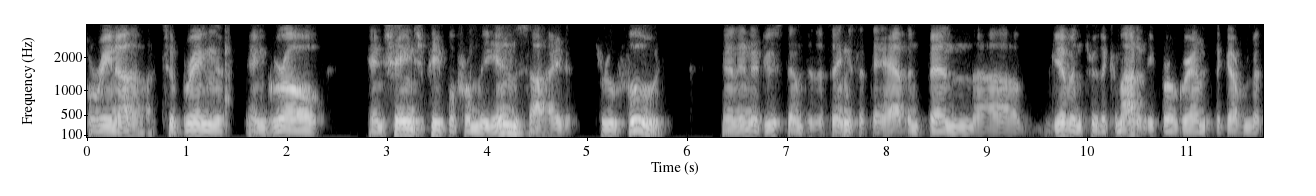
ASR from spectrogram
arena to bring and grow and change people from the inside through food and introduce them to the things that they haven't been uh, given through the commodity program that the government,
